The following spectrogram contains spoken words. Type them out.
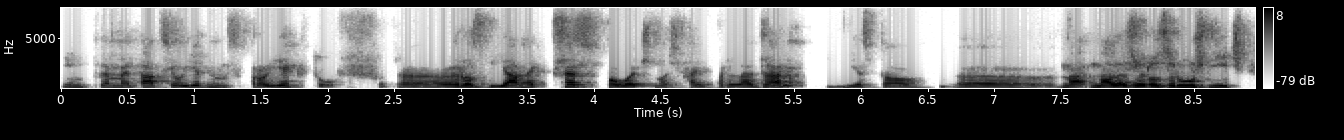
implementacji, o jednym z projektów e, rozwijanych przez społeczność Hyperledger. Jest to, e, należy rozróżnić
